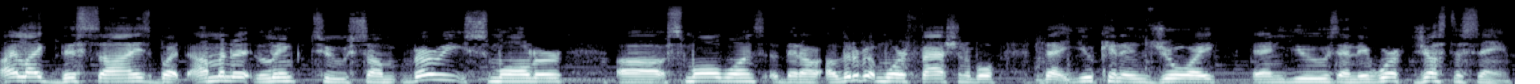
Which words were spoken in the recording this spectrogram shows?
I like this size, but I'm gonna link to some very smaller, uh, small ones that are a little bit more fashionable that you can enjoy and use and they work just the same.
